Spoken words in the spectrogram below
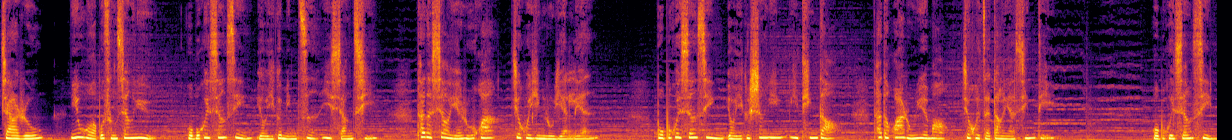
假如你我不曾相遇，我不会相信有一个名字一响起，他的笑颜如花就会映入眼帘。我不会相信有一个声音一听到，他的花容月貌就会在荡漾心底。我不会相信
